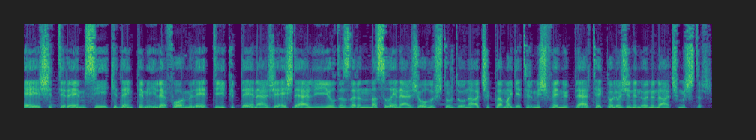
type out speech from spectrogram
E eşittir mc2 denklemi ile formüle ettiği kütle enerji eşdeğerliği yıldızların nasıl enerji oluşturduğuna açıklama getirmiş ve nükleer teknolojinin önünü açmıştır.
